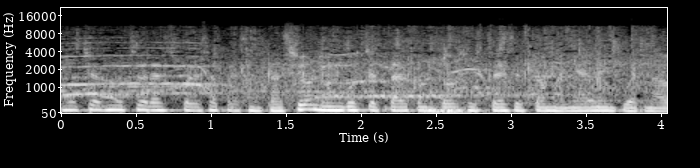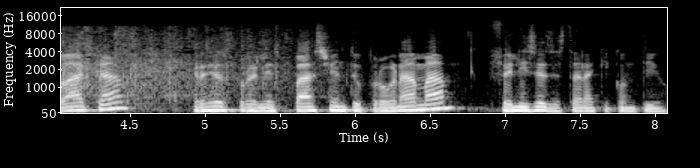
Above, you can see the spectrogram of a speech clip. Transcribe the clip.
muchas, muchas gracias por esa presentación. Un gusto estar con todos ustedes esta mañana en Cuernavaca. Gracias por el espacio en tu programa. Felices de estar aquí contigo.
